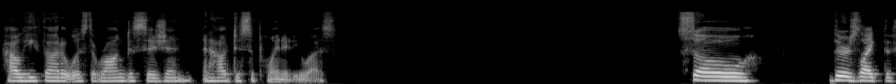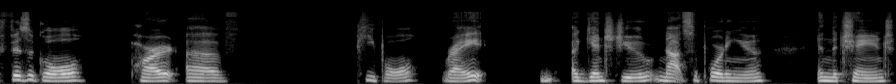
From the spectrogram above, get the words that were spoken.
how he thought it was the wrong decision and how disappointed he was. So there's like the physical part of people, right? Against you, not supporting you in the change.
